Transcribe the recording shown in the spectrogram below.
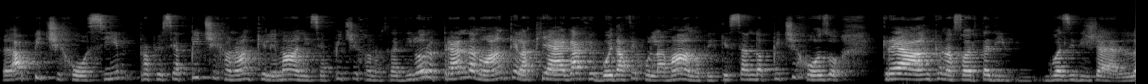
eh, appiccicosi, proprio si appiccicano anche le mani, si appiccicano tra di loro e prendono anche la piega che voi date con la mano, perché essendo appiccicosi faticoso crea anche una sorta di quasi di gel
